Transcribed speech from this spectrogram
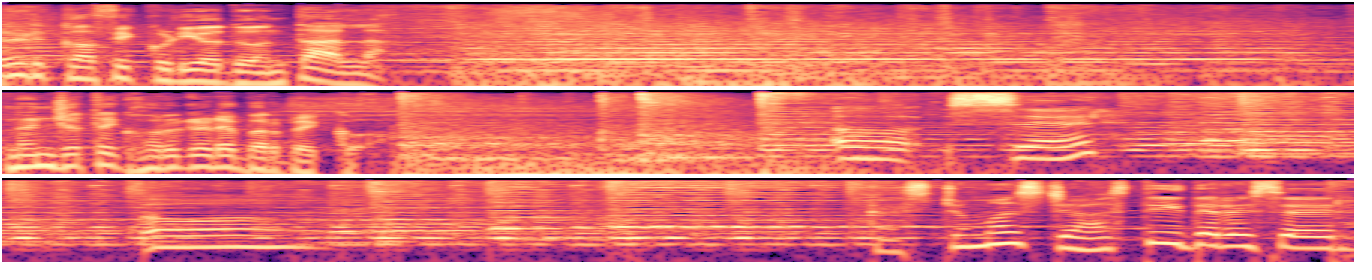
ಎರಡು ಕಾಫಿ ಕುಡಿಯೋದು ಅಂತ ಅಲ್ಲ. ನನ್ನ ಜೊತೆಗೆ ಹೊರಗಡೆ ಬರಬೇಕು. ಸರ್ ಕಸ್ಟಮರ್ಸ್ ಜಾಸ್ತಿ ಇದ್ದಾರೆ ಸರ್.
